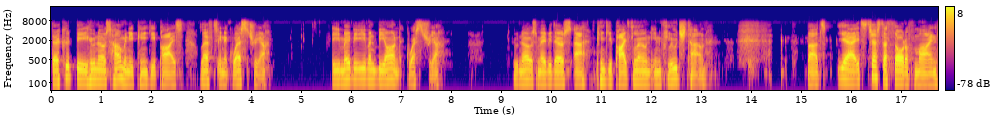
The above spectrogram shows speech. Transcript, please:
there could be who knows how many Pinkie Pies left in Equestria. Maybe even beyond Equestria. Who knows, maybe there's a Pinkie Pie clone in Klugetown. But yeah, it's just a thought of mine,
